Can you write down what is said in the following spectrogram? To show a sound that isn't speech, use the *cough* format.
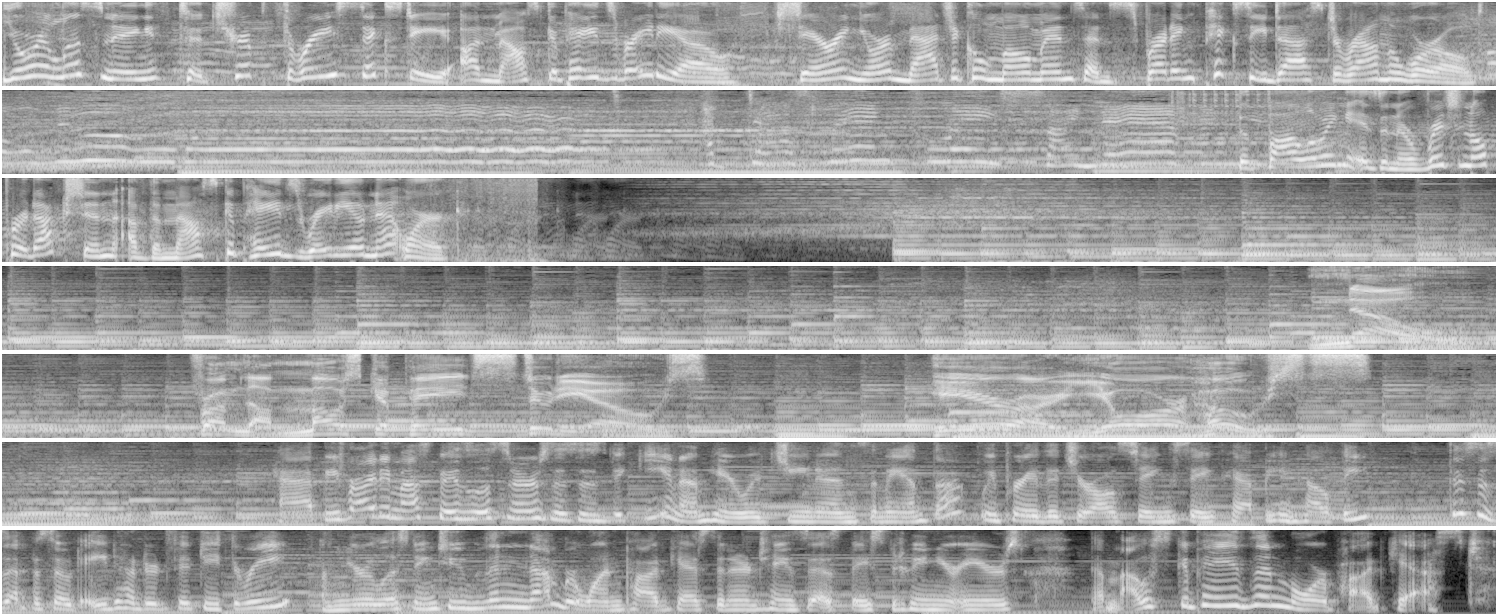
You're listening to Trip 360 on Mousecapades Radio, sharing your magical moments and spreading pixie dust around the world. The following is an original production of the Mousecapades Radio Network. From the Mousecapade Studios, here are your hosts. Happy Friday, Mousecapades listeners. This is Vickie, and I'm here with Jeana and Samantha. We pray that you're all staying safe, happy, and healthy. This is episode 853, and you're listening to the number one podcast that entertains that space between your ears, the Mousecapades and More podcast.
